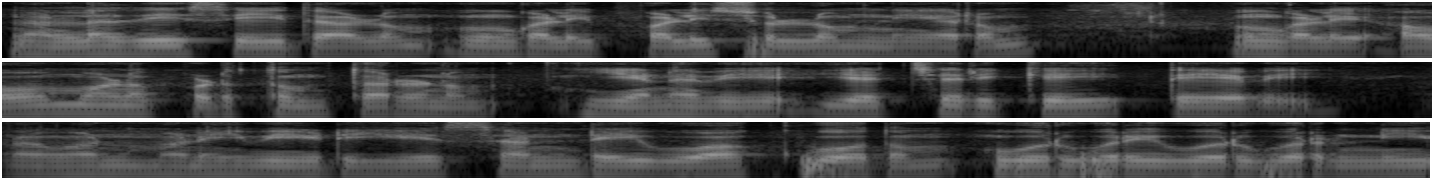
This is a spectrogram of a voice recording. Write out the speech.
நல்லதே செய்தாலும் உங்களை பழி சொல்லும் நேரம் உங்களை அவமானப்படுத்தும் தருணம். எனவே எச்சரிக்கை தேவை. கணவன் மனைவியிடையே சண்டை வாக்குவாதம். ஒருவரை ஒருவர் நீ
